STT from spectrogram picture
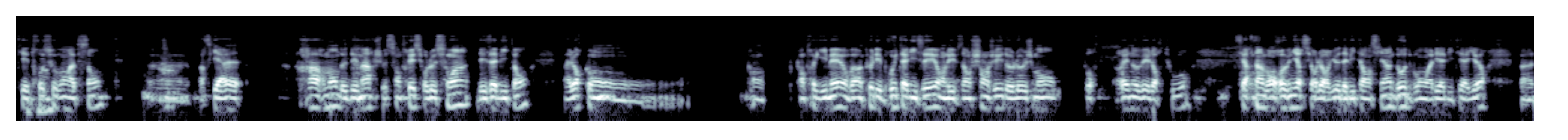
qui est trop souvent absent parce qu'il y a rarement de démarches centrées sur le soin des habitants, alors qu'on guillemets, on va un peu les brutaliser en les faisant changer de logement pour rénover leur tour. Certains vont revenir sur leur lieu d'habitat ancien, d'autres vont aller habiter ailleurs. Enfin,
